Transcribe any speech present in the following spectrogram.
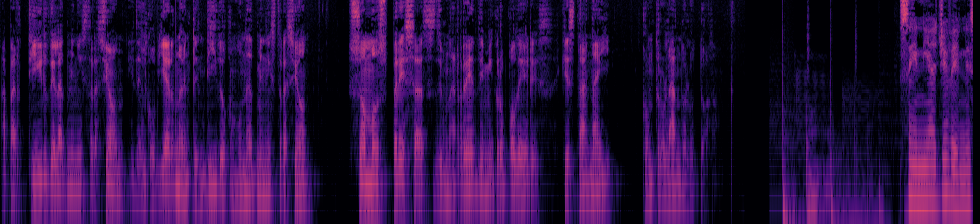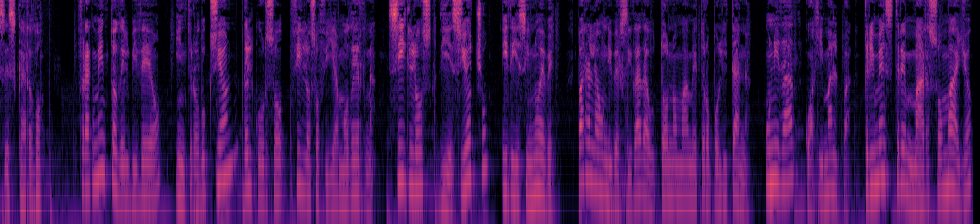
a partir de la administración y del gobierno entendido como una administración, somos presas de una red de micropoderes que están ahí controlándolo todo. Senia Llevenes Escardó. Fragmento del video Introducción del curso Filosofía Moderna, siglos XVIII y XIX, para la Universidad Autónoma Metropolitana, Unidad Coajimalpa, trimestre marzo-mayo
